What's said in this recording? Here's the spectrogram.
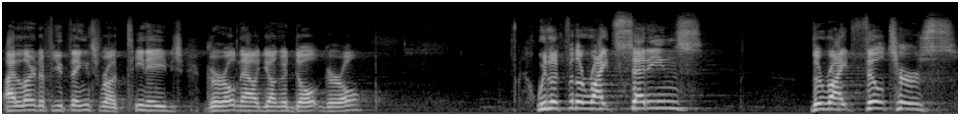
I learned a few things from a teenage girl, now young adult girl. We look for the right settings, the right filters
